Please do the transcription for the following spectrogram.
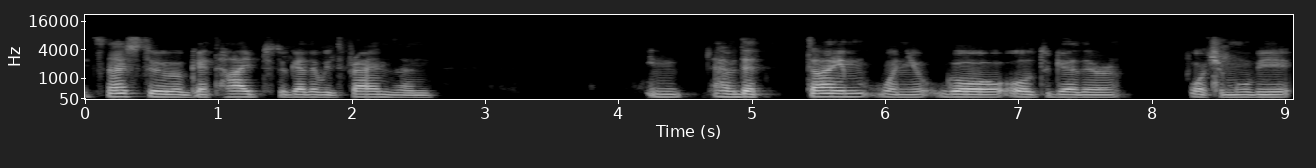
it's nice to get hyped together with friends and in have that time when you go all together, watch a movie,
